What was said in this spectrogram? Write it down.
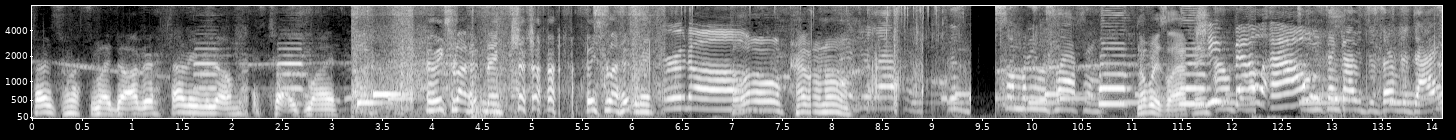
I just lost my daughter. I don't even know if that child's mine. Thanks for not hitting me. Thanks for not hitting me. Rudolph. Hello? I don't know. You're laughing. This somebody was laughing. Nobody's laughing. She fell out. So you think I deserve to die?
